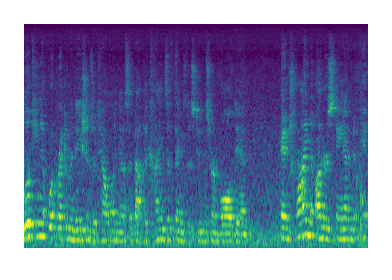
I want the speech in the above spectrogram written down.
looking at what recommendations are telling us about the kinds of things that students are involved in, and trying to understand, okay,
